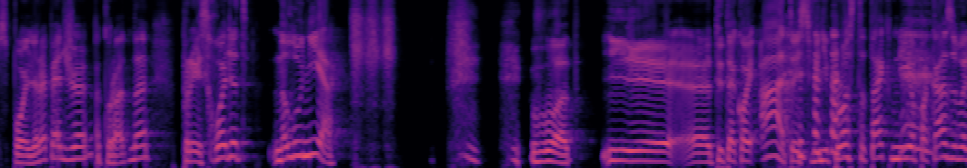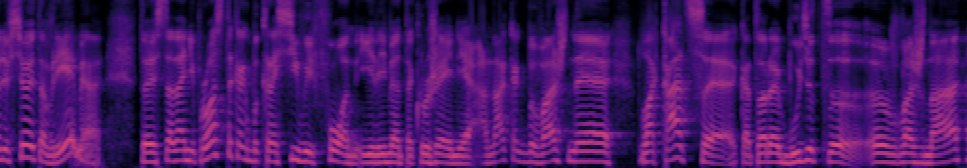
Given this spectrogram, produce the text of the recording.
спойлер опять же, аккуратно, происходит на Луне. Вот. И э, ты такой, а, то есть вы не просто так мне ее показывали все это время, то есть она не просто как бы красивый фон и элемент окружения, она как бы важная локация, которая будет э, важна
